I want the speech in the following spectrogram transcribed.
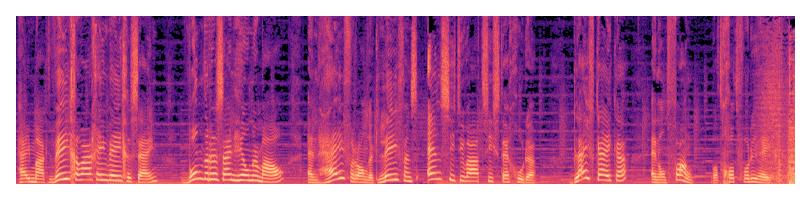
Hij maakt wegen waar geen wegen zijn. Wonderen zijn heel normaal. En hij verandert levens en situaties ten goede. Blijf kijken en ontvang wat God voor u heeft.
